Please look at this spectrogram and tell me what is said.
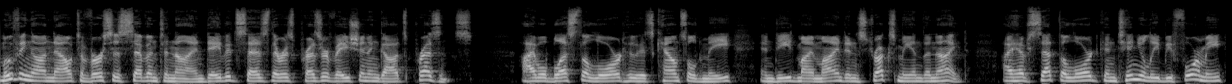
Moving on now to verses 7 to 9, David says there is preservation in God's presence. I will bless the Lord who has counseled me. Indeed, my mind instructs me in the night. I have set the Lord continually before me.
